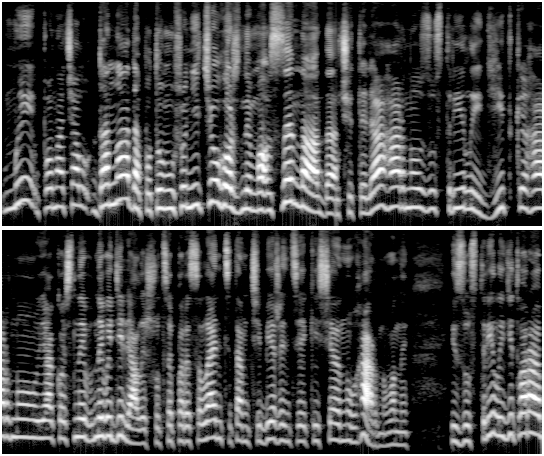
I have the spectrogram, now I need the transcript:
Ми поначалу, да надо, тому що нічого ж нема, все надо. Учителя гарно зустріли, дітки гарно якось не, не виділяли, що це переселенці там чи біженці, які ще ну, гарно вони і зустріли. Дітвора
